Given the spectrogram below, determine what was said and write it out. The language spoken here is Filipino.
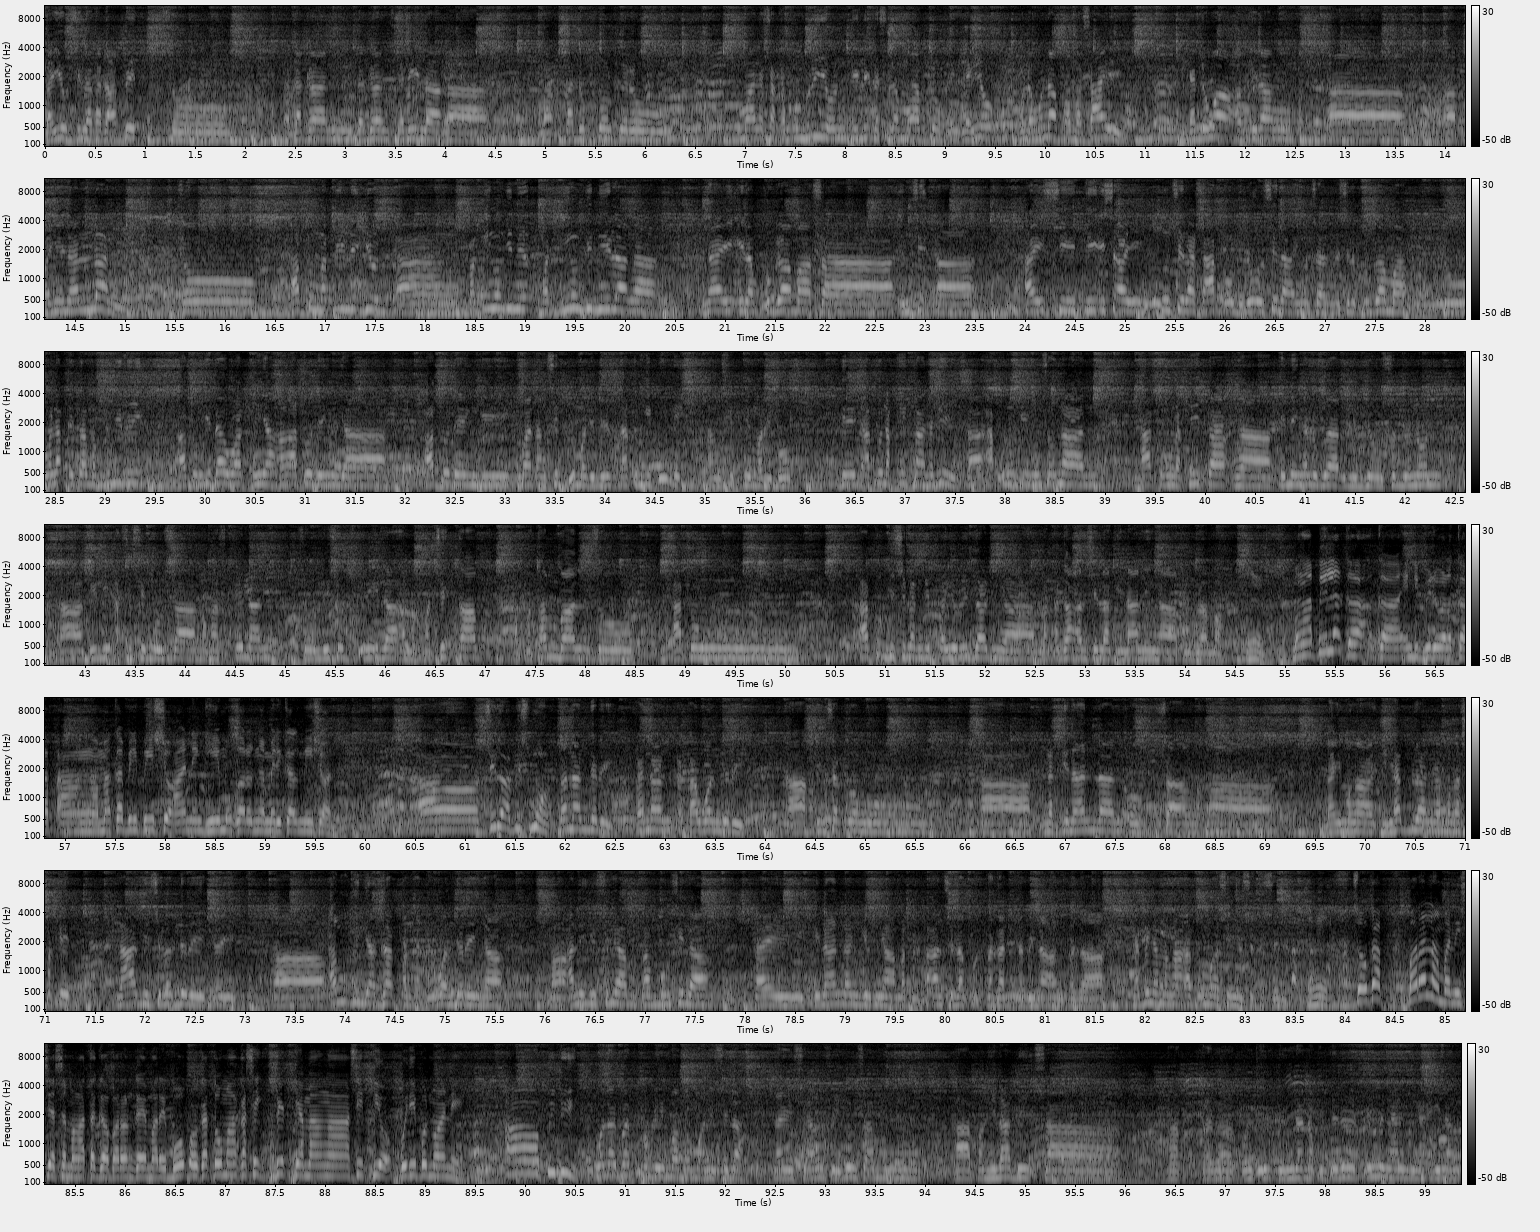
layo sila nga dapit so uh, daghan daghan kanila nga makadoktor pero umala sa kapobriyon dili na sila moabto kay layo una-una pamasahe. Ikaduwa ang ilang ah, ah, panginahanglan so atong napili yun ang gini pag-ingon gini nila nga nga ilang programa sa MC ah, ICTSI kung sila sa ako doon sila ingon sila programa. So wala kita magdumili atong gidawat niya ang ato ding uh, ato ding gikuan ang sitio maribok atong gipili ang sitio maribok then ato nakita lagi sa ako nang giingon atong nakita nga kini nga lugar medyo sudunon uh, dili accessible sa mga sakinan so lisod kanila ang magpa-check up magpatambal so atong ato di silang di prioridad nga matagaan sila ginani nga programa Mm. Mga pila ka ka individual kap ang makabenepisyo aning gihimo karon nga medical mission. Ah, sila mismo, tanan diri, tanan katawan diri. Ah, kinsa kong ah, nagkinahanglan o sa mga na mga ihablan nga mga sakit naadi sila diri kay ah, amo ginyagat ang katawan diri nga maano yun sila, matambong sila kay kinahanglan yun nga matataan sila kung tagad labi na ang taga labi na mga atong mga senior citizen. Mhm. So kap, para lang ba ni siya sa mga taga barangay Maribok or katong mga kasigbit nga mga sityo, pwede po mo ani. Ah, pwede. Wala ba problema ka man sila. Dahil siya ang sa among ah, panghinabi sa uh, taga Mindanao Continuous Criminal nga ilang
